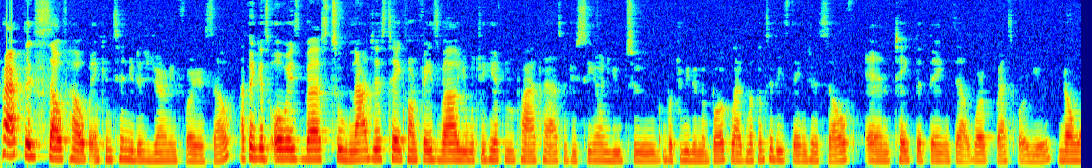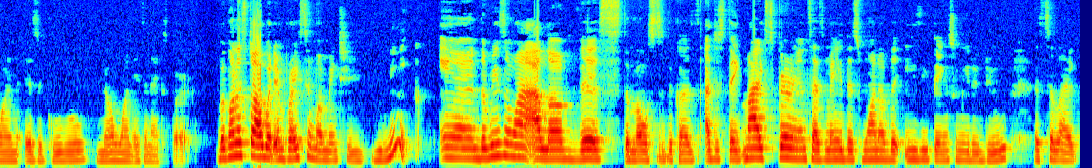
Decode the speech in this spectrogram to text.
practice self-help and continue this journey for yourself. I think it's always best to not just take from face value what you hear from a podcast, what you see on YouTube, what you read in a book, like look into these things yourself and take the things that work best for you. No one is a guru. No one is an expert. We're going to start with embracing what makes you unique. And the reason why I love this the most is because I just think my experience has made this one of the easy things for me to do is to like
